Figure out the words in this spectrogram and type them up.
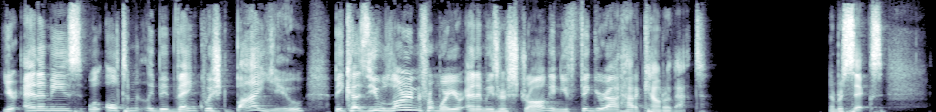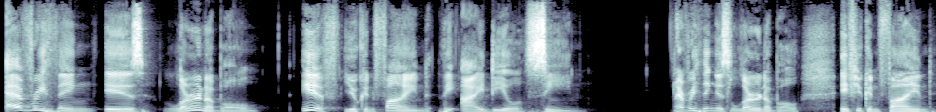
Your enemies will ultimately be vanquished by you because you learn from where your enemies are strong and you figure out how to counter that. Number six, everything is learnable if you can find the ideal scene. Everything is learnable if you can find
